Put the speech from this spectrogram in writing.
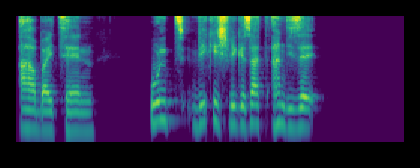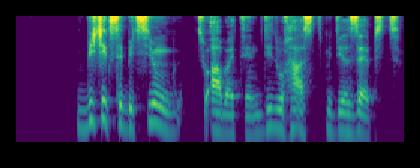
arbeiten und wirklich, wie gesagt, an diese wichtigste Beziehung zu arbeiten, die du hast mit dir selbst.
